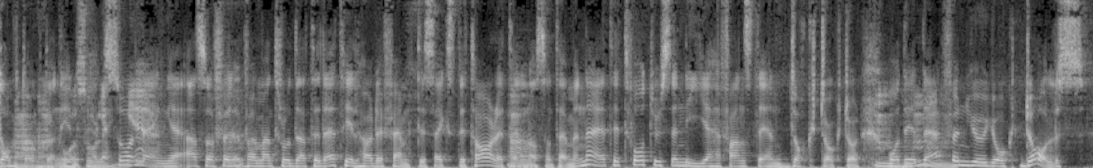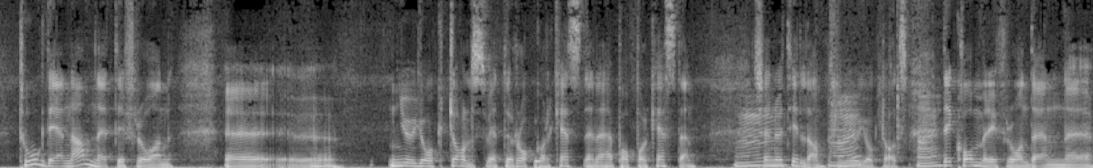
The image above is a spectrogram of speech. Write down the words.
Ja, men han höll på in. så länge. Så länge. Alltså för, för man trodde att det där tillhörde 50-60-talet eller Ja. något sånt där. Men nej, till 2009 här fanns det en dockdoktor. Och det är Mhm. därför New York Dolls tog det namnet ifrån eh, eh, New York Dolls, vet du, rockorkestern, den här poporkestern. Känner du till dem? Mm. Nej. New York Dolls. Nej. Det kommer ifrån den eh,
